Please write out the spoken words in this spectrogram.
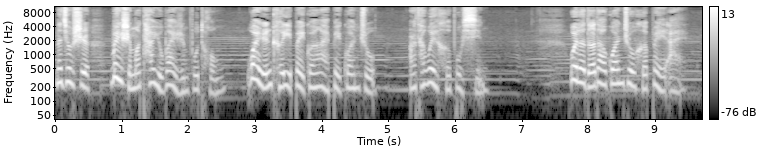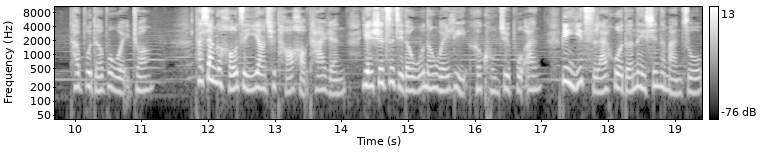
那就是为什么他与外人不同？外人可以被关爱、被关注，而他为何不行？为了得到关注和被爱，他不得不伪装。他像个猴子一样去讨好他人，掩饰自己的无能为力和恐惧不安，并以此来获得内心的满足。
